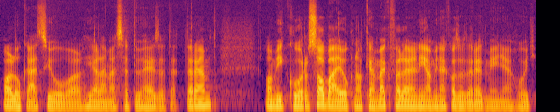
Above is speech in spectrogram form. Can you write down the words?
allokációval jellemezhető helyzetet teremt, amikor szabályoknak kell megfelelni, aminek az az eredménye, hogy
